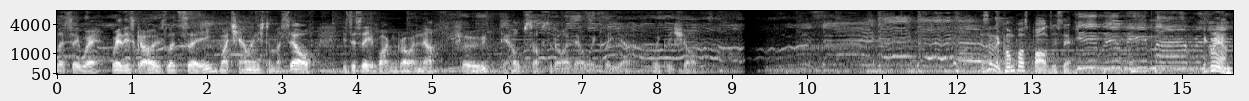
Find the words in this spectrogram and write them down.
Let's see where, where this goes. Let's see. My challenge to myself is to see if I can grow enough food to help subsidise our weekly uh, weekly shop. Isn't the compost pile just there? The ground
